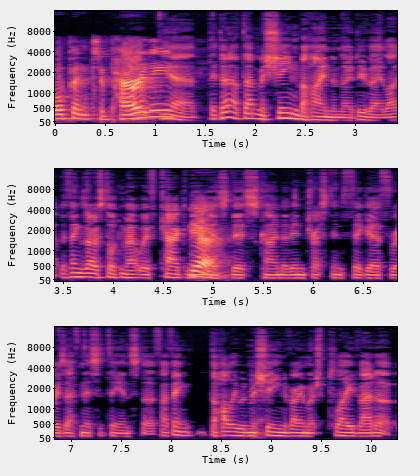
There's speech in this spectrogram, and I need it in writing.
open to parody. Yeah, they don't have that machine behind them, though, do they? Like the things I was talking about with Cagney yeah. as this kind of interesting figure for his ethnicity and stuff. I think the Hollywood machine very much played that up,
